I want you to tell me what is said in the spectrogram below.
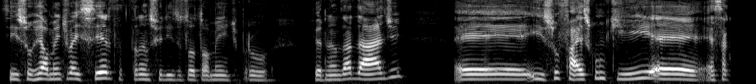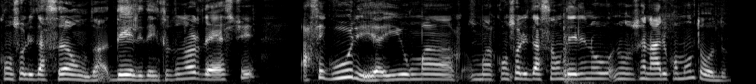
se isso realmente vai ser transferido totalmente para o Fernando Haddad é, isso faz com que é, essa consolidação da, dele dentro do Nordeste assegure aí uma, uma consolidação dele no, no cenário como um todo.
